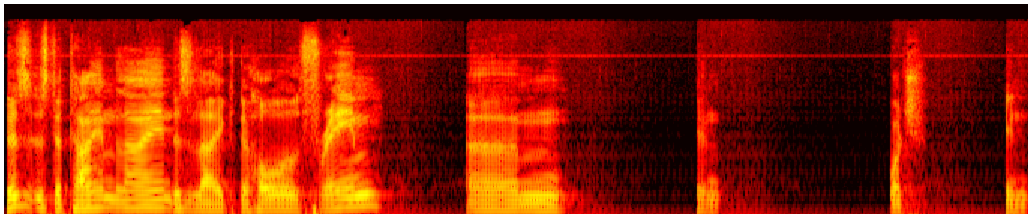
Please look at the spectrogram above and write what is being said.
This is the timeline. This is like the whole frame. Um, can watch in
